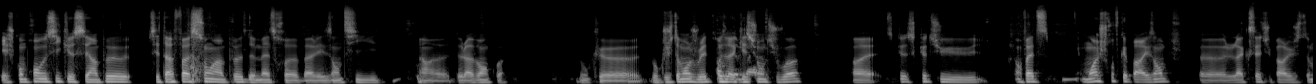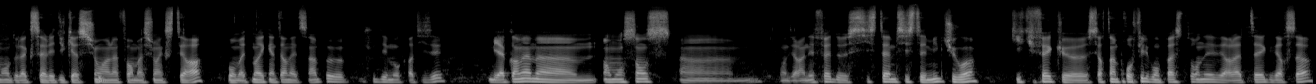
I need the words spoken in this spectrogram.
Et je comprends aussi que c'est un peu, c'est ta façon un peu de mettre euh, bah, les Antilles de l'avant, quoi. Donc, euh, donc justement, je voulais te poser la question, tu vois, ouais, ce que, ce que tu, en fait, moi, je trouve que par exemple, euh, l'accès, tu parlais justement de l'accès à l'éducation, à l'information, etc. Bon, maintenant avec Internet, c'est un peu plus démocratisé, mais il y a quand même, en mon sens, un, comment dire, un effet de système systémique, tu vois, qui, qui fait que certains profils vont pas se tourner vers la tech, vers ça,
